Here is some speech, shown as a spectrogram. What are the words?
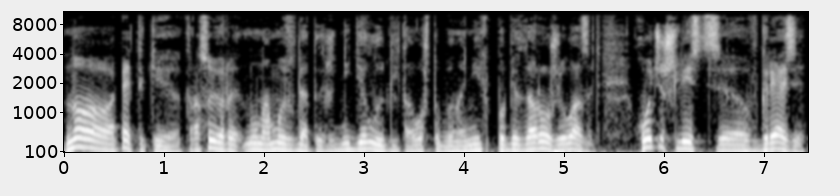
Но, опять-таки, кроссоверы, ну, на мой взгляд, их же не делают для того, чтобы на них по бездорожью лазать. Хочешь лезть э, в грязи,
